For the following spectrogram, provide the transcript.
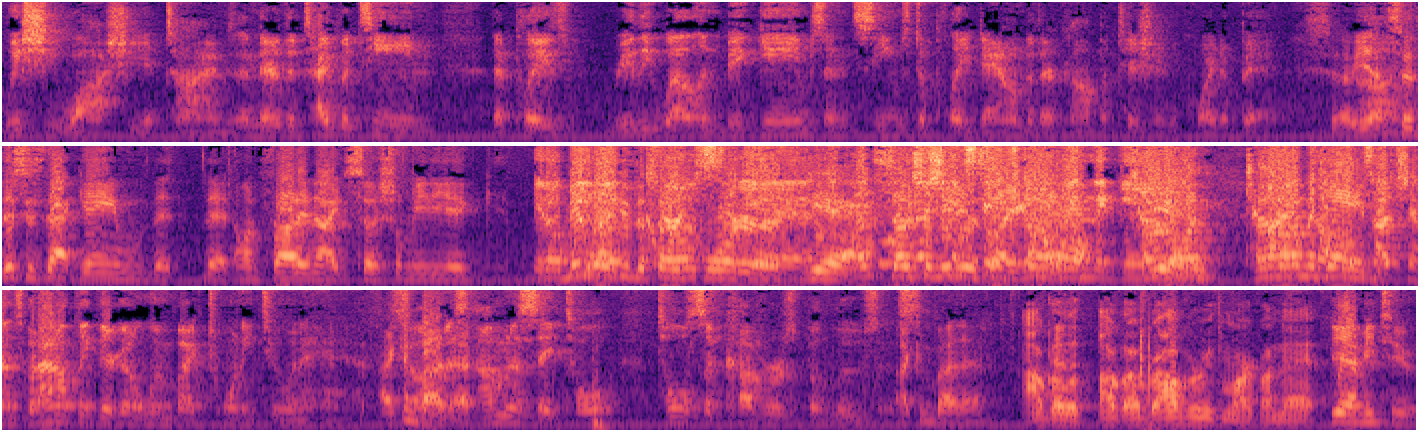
wishy washy at times, and they're the type of team that plays really well in big games and seems to play down to their competition quite a bit. So yeah, Um, so this is that game that, that on Friday night social media It'll be midway like through the third quarter. Yeah, Yeah. Like, Social media is like, going to oh, win the game turn on- turn by on the a couple game. touchdowns, but I don't think they're going to win by 22 and a half. I can So buy I'm gonna, that. I'm going to say Tul- Tulsa covers but loses. I can buy that. I'll go. With, I'll, I'll, I'll agree with Mark on that. Yeah, me too.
